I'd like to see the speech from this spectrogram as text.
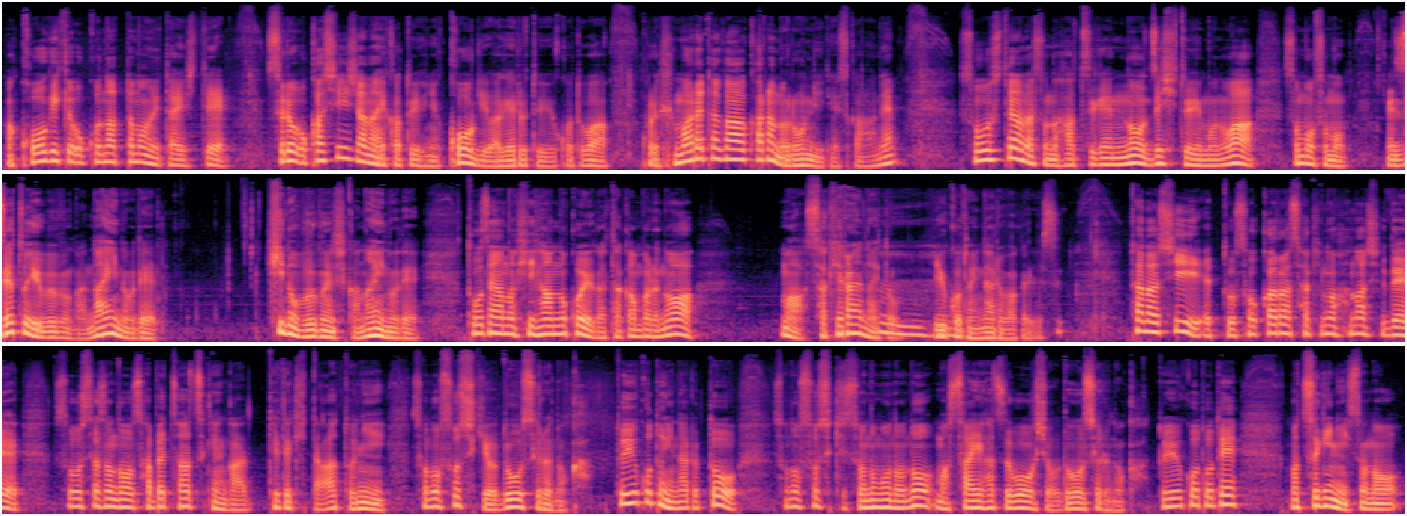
ま、攻撃を行ったものに対してそれはおかしいじゃないかというふうに抗議を上げるということはこれ踏まれた側からの論理ですからねそうしたようなその発言の是非というものはそもそも「是」という部分がないので非の部分しかないので当然あの批判の声が高まるのはまあ避けられないということになるわけです。ただし、えっと、そこから先の話でそうしたその差別発言が出てきた後にその組織をどうするのかということになるとその組織そのものの、まあ、再発防止をどうするのかということで、まあ、次にその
